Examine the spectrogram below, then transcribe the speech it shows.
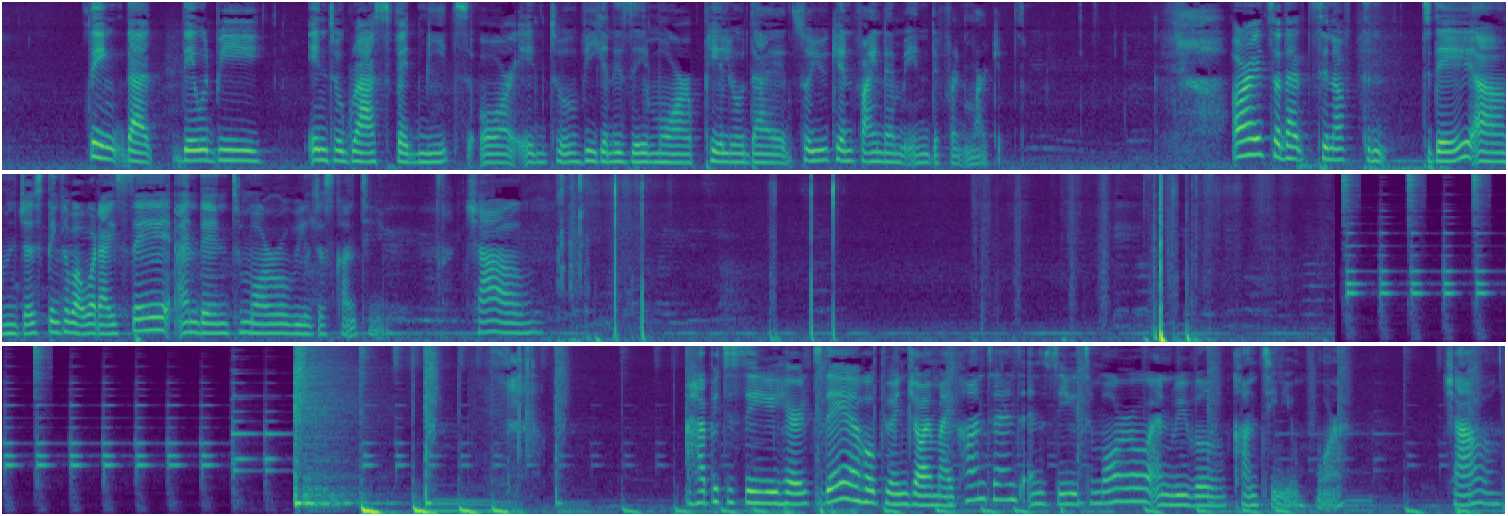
think that they would be into grass fed meats or into veganism or paleo diet. So you can find them in different markets. All right, so that's enough to, today. Um, just think about what I say, and then tomorrow we'll just continue. Ciao. Happy to see you here today. I hope you enjoy my content and see you tomorrow, and we will continue more. Ciao.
